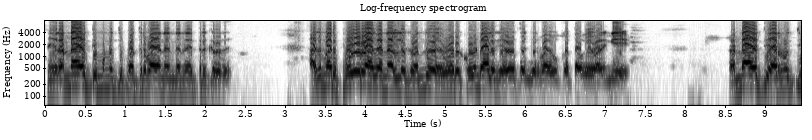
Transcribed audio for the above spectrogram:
நீ ரெண்டாயிரத்தி முன்னூத்தி பத்து ரூபாய் என நிர்ணயித்திருக்கிறது. அது மாதிரி பொது ரக நெல்லுக்கு வந்து ஒரு குவிண்டாலுக்கு எழுபத்தஞ்சு ரூபாய் ஊக்கத்தொகை வழங்கி ரெண்டாயிரத்தி இரநூத்தி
